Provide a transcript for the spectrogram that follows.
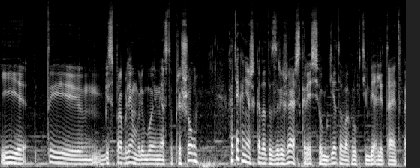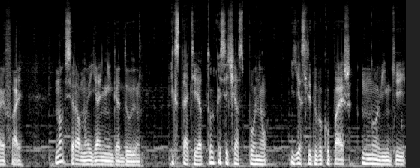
и ты без проблем в любое место пришел. Хотя, конечно, когда ты заряжаешь, скорее всего, где-то вокруг тебя летает Wi-Fi. Но все равно я негодую. И, кстати, я только сейчас понял, если ты выкупаешь новенький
